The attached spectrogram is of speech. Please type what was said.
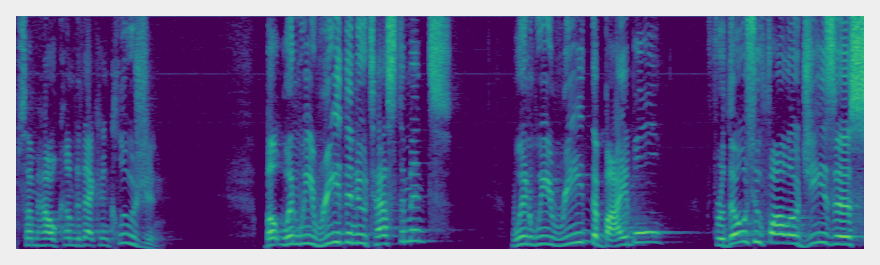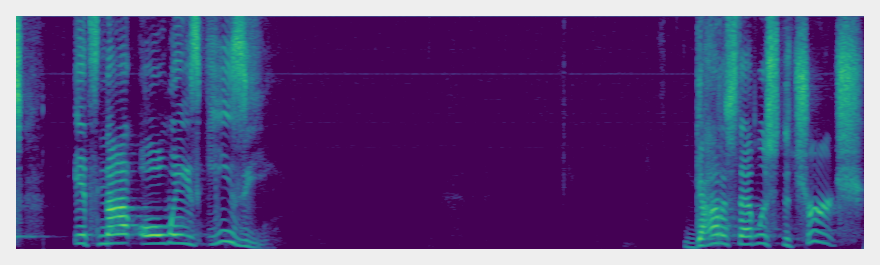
somehow come to that conclusion. But when we read the New Testament, when we read the Bible, for those who follow Jesus, it's not always easy. God established the church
